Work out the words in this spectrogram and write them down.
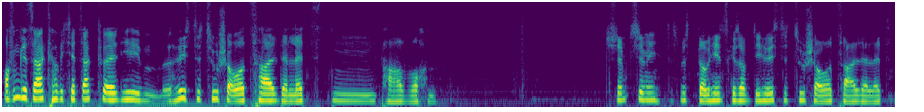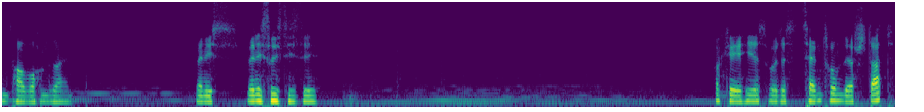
offen gesagt habe ich jetzt aktuell die höchste Zuschauerzahl der letzten paar Wochen. Stimmt, Jimmy? Das müsste, glaube ich, insgesamt die höchste Zuschauerzahl der letzten paar Wochen sein. Wenn ich wenn es richtig sehe. Okay, hier ist wohl das Zentrum der Stadt.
